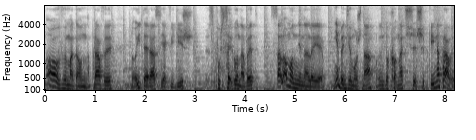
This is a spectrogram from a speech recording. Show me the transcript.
No, wymaga on naprawy, no i teraz, jak widzisz, z pustego nawet Salomon nie naleje. Nie będzie można dokonać szybkiej naprawy.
